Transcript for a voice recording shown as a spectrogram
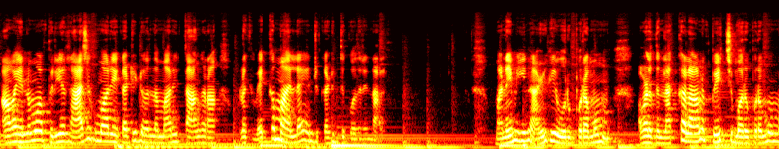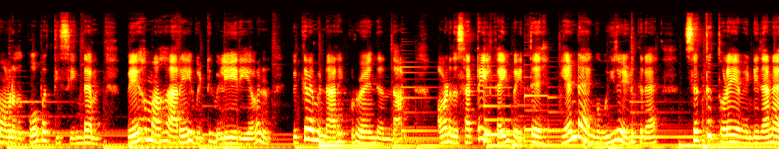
அவன் என்னமோ பெரிய ராஜகுமாரியை கட்டிட்டு வந்த மாதிரி தாங்குறான். உனக்கு வெக்கமா இல்ல? என்று கடித்து குதறினாள். மனைவியின் அழுகை ஒரு புறமும் அவளது நக்கலான பேச்சு மறுபுறமும் அவனது கோபத்தை சீண்ட வேகமாக அறையை விட்டு வெளியேறியவன் விக்ரமின் அறைக்குள் நுழைந்திருந்தான். அவனது சட்டையில் கை வைத்து ஏண்டா எங்க உயிரை எடுக்கிற? செத்து தொலைய வேண்டிதானே?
